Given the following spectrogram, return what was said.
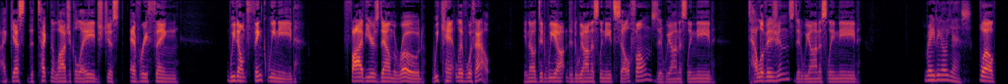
I guess the technological age just everything we don't think we need 5 years down the road we can't live without. You know, did we uh, did we honestly need cell phones? Did we honestly need televisions? Did we honestly need radio? Yes. Well,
